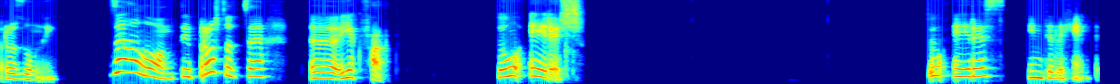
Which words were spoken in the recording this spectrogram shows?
розумний. Загалом, ти просто це е, як факт. Ту eres. Ту eres inteligente.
